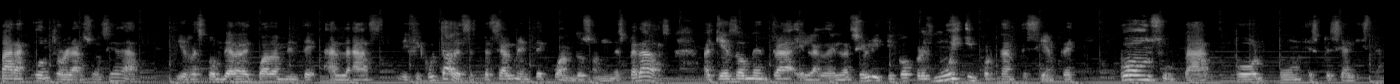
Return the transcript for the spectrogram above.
para controlar su ansiedad y responder adecuadamente a las dificultades, especialmente cuando son inesperadas. Aquí es donde entra el, el ansiolítico, pero es muy importante siempre consultar con un especialista.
